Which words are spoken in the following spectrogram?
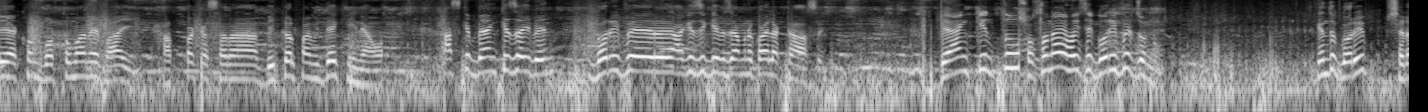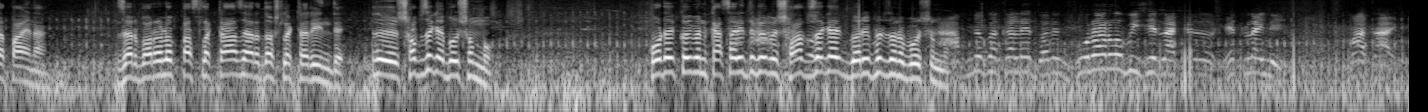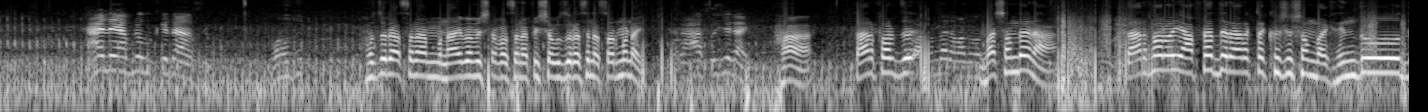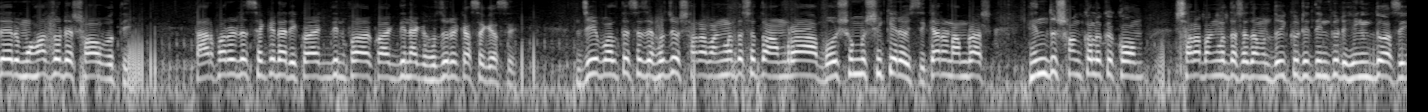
এখন বর্তমানে ভাই হাত পাকা ছাড়া বিকল্প আমি দেখি না। আজকে ব্যাংকে যাইবেন, গরিবের আগে জিজ্ঞেস যে কয় লাখ টাকা আছে। ব্যাংক কিন্তু শোষণায় হয়েছে গরিবের জন্য। কিন্তু গরিব সেটা পায় না। যার বড় লোক পাঁচ লাখ টাকা আছে আর দশ লাখ টাকা ঋণ দেয়। সব জায়গায় বৈষম্য। কোর্টে কইবেন, কাছারিতে কইবেন, সব জায়গায় গরিবের জন্য বৈষম্য। আপনার কালে ধরেন অফিসে হেডলাইনে মাথায়। আপনাকে কেটা আছে? হজুর আছে না নাইব আমি সাহেব আছে না পিসা হুজুর আছে না শর্মা নাই? হ্যাঁ তারপর যে ভাষণ দেয় না? তারপর ওই আপনাদের আর একটা খুশি সংবাদ হিন্দুদের মহাজোটের সভাপতি। তারপর ওইটা সেক্রেটারি কয়েকদিন পর কয়েকদিন আগে হুজুরের কাছে গেছে। যে বলতেছে যে হুজুর সারা বাংলাদেশে তো আমরা বৈষম্য শিখে রয়েছি। কারণ আমরা হিন্দু সংখ্যালঘু কম। সারা বাংলাদেশে যেমন দুই কোটি তিন কোটি হিন্দু আছি।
